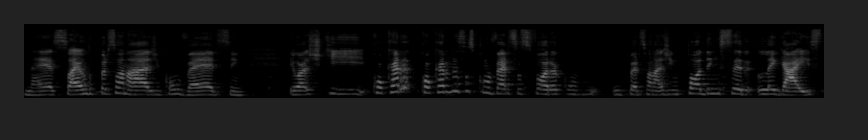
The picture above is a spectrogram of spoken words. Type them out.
Né? Saiam do personagem, conversem. Eu acho que qualquer, qualquer dessas conversas fora com um personagem podem ser legais,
